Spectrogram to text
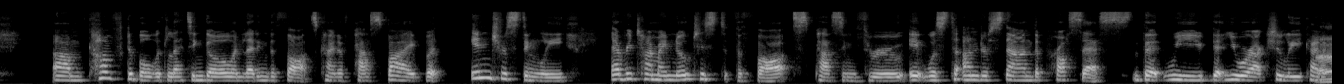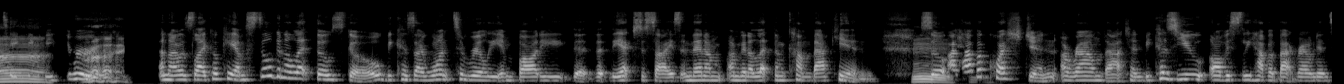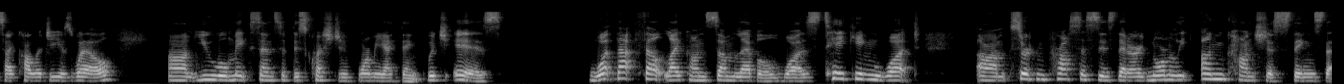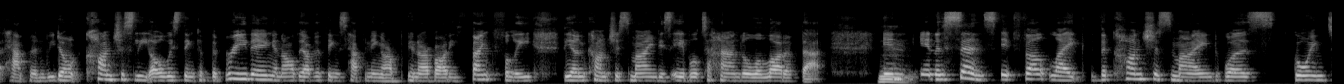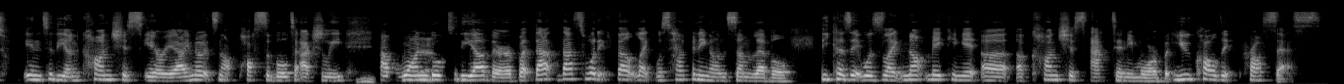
um, comfortable with letting go and letting the thoughts kind of pass by. But interestingly, every time I noticed the thoughts passing through, it was to understand the process that we that you were actually kind of taking ah, me through. Right. And I was like, okay, I'm still going to let those go because I want to really embody the, the, the exercise, and then I'm I'm going to let them come back in. Mm. So hmm. I have a question around that, and because you obviously have a background in psychology as well, um, you will make sense of this question for me, I think, which is what that felt like on some level was taking what um, certain processes that are normally unconscious things that happen. We don't consciously always think of the breathing and all the other things happening our, in our body. Thankfully, the unconscious mind is able to handle a lot of that. Mm. In hmm. in a sense, it felt like the conscious mind was going to, into the unconscious area. I know it's not possible to actually mm, have one yeah. go to the other, but that that's what it felt like was happening on some level because it was like not making it a, a conscious act anymore, but you called it process.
